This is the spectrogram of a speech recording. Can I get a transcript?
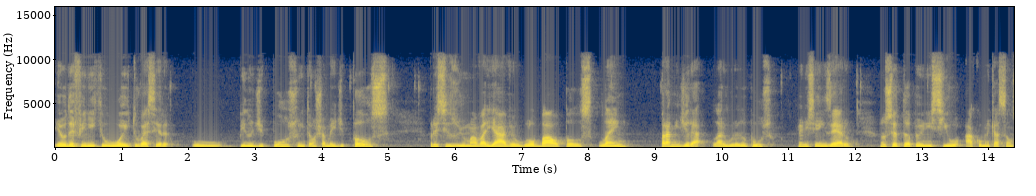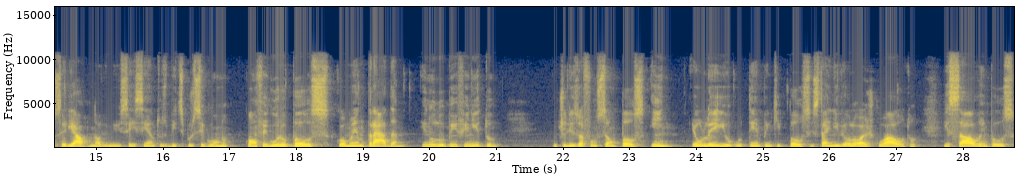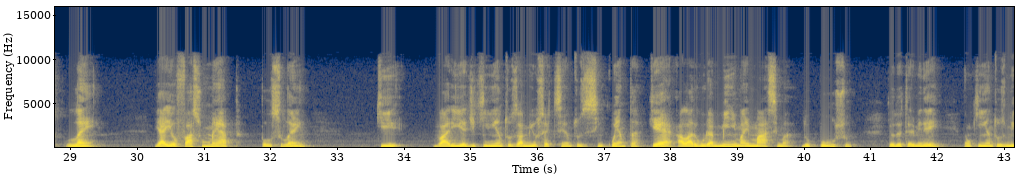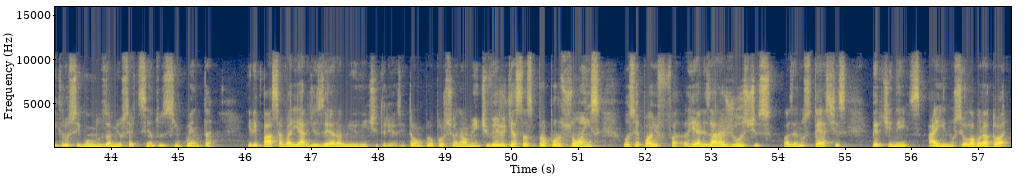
Eu defini que o 8 vai ser o pino de pulso, então chamei de pulse. Preciso de uma variável global pulse para medir a largura do pulso. Eu iniciei em zero no setup eu inicio a comunicação serial, 9600 bits por segundo, configuro o pulse como entrada e no loop infinito utilizo a função pulse in. Eu leio o tempo em que pulse está em nível lógico alto e salvo em pulse lane. E aí eu faço um map pulse lane que varia de 500 a 1750, que é a largura mínima e máxima do pulso que eu determinei então 500 microsegundos a 1750, ele passa a variar de 0 a 1023. Então, proporcionalmente. Veja que essas proporções você pode realizar ajustes fazendo os testes pertinentes aí no seu laboratório.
